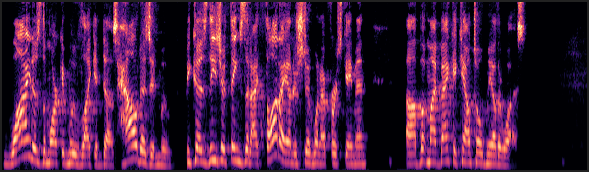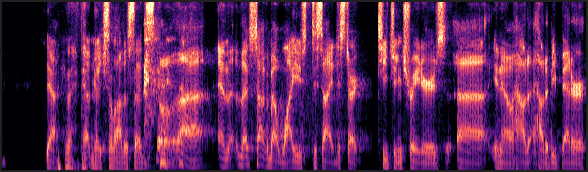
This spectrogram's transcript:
why does the market move like it does? How does it move? Because these are things that I thought I understood when I first came in, uh, but my bank account told me otherwise. Yeah, that makes a lot of sense. So, uh, and let's talk about why you decided to start teaching traders, uh, you know, how to how to be better.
